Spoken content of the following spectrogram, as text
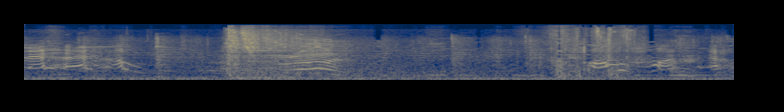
แล้วพ่อพอแล้ว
